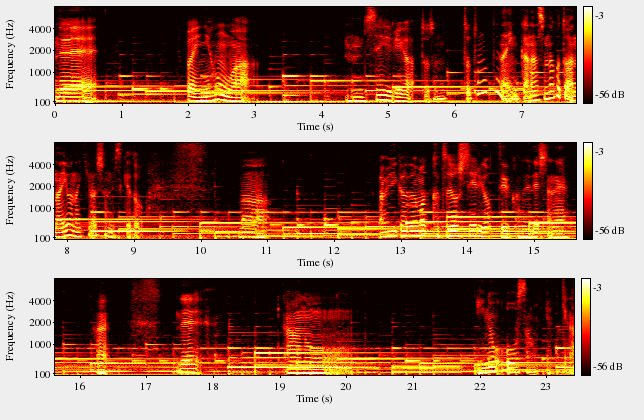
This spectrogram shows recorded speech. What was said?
でやっぱり日本は、うん、整備が整っ整ってないんかな。そんなことはないような気はしたんですけど。まあアメリカがうまく活用しているよっていう感じでしたね。はい。であのさんやっけな。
